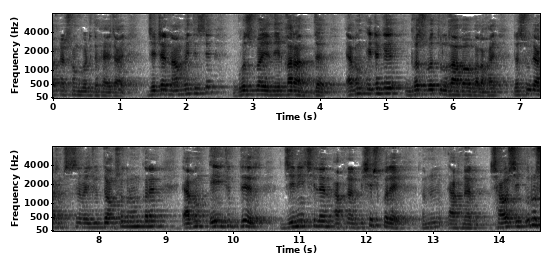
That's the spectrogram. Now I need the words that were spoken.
আপনার সংগঠিত হয়ে যায়, যেটার নাম হইতেছে গোসবাইদি কারাদ, এবং এটাকে গজবতুল গাবাও বলা হয়। রসুল আকরম এই যুদ্ধে অংশগ্রহণ করেন, এবং এই যুদ্ধের যিনি ছিলেন আপনার, বিশেষ করে আপনার সাহসী পুরুষ,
